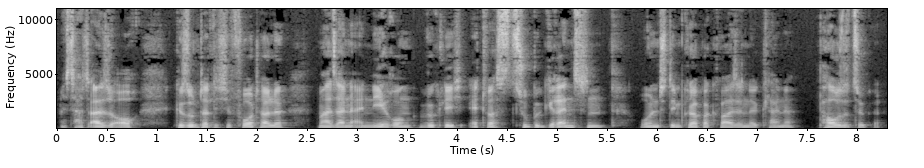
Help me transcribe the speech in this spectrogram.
Es hat also auch gesundheitliche Vorteile, mal seine Ernährung wirklich etwas zu begrenzen und dem Körper quasi eine kleine Pause zu gönnen.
